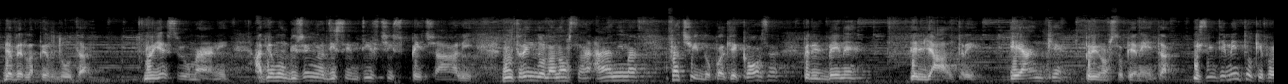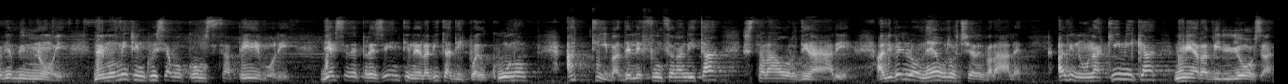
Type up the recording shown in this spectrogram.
di averla perduta. Noi esseri umani abbiamo bisogno di sentirci speciali, nutrendo la nostra anima, facendo qualche cosa per il bene degli altri e anche per il nostro pianeta. Il sentimento che proviamo in noi nel momento in cui siamo consapevoli di essere presenti nella vita di qualcuno attiva delle funzionalità straordinarie a livello neurocerebrale. Avviene una chimica meravigliosa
